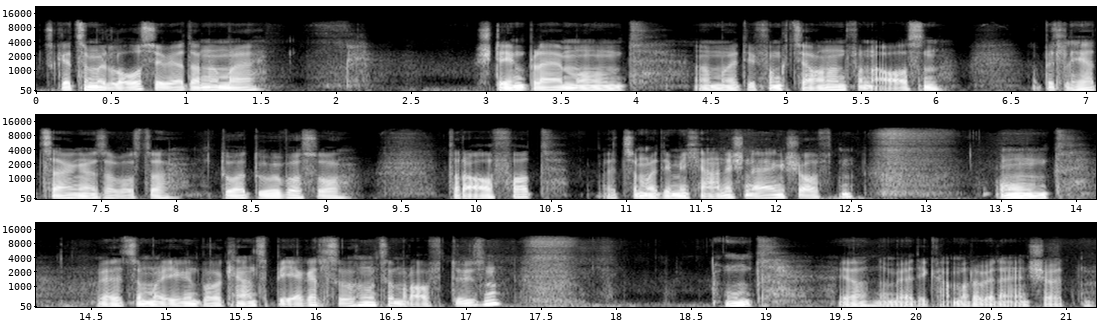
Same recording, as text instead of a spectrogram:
jetzt geht es einmal los. Ich werde dann einmal stehen bleiben und einmal die Funktionen von außen ein bisschen herzeigen, also was der Tor so drauf hat. Jetzt einmal die mechanischen Eigenschaften und werde jetzt einmal irgendwo ein kleines Bergel suchen zum Raufdüsen und ja, dann werde ich die Kamera wieder einschalten.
